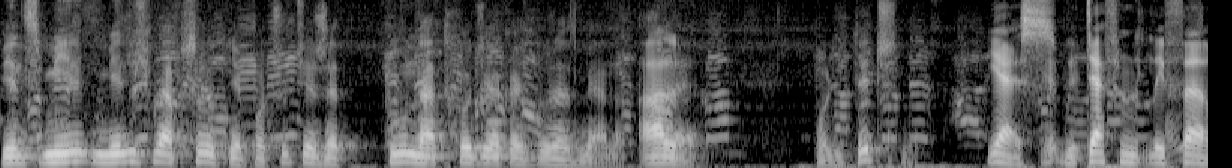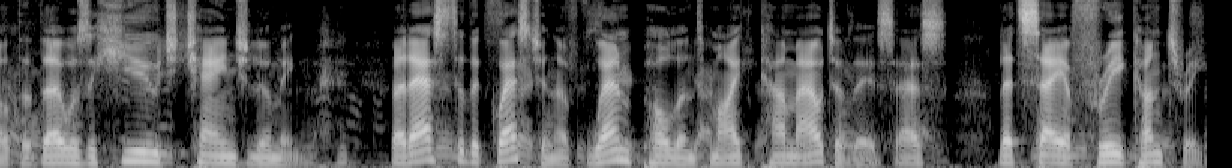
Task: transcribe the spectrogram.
Więc mi, mieliśmy absolutnie poczucie, że tu nadchodzi jakaś duża zmiana. Ale politycznie Yes, we definitely felt that there was a huge change looming. But as to the question of when Poland might come out of this as, let's say, a free country,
